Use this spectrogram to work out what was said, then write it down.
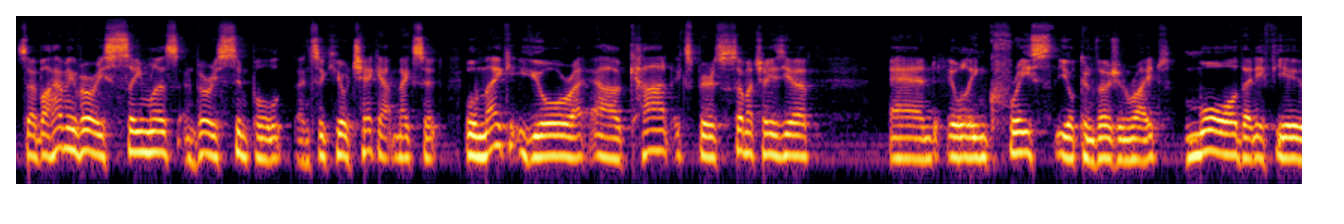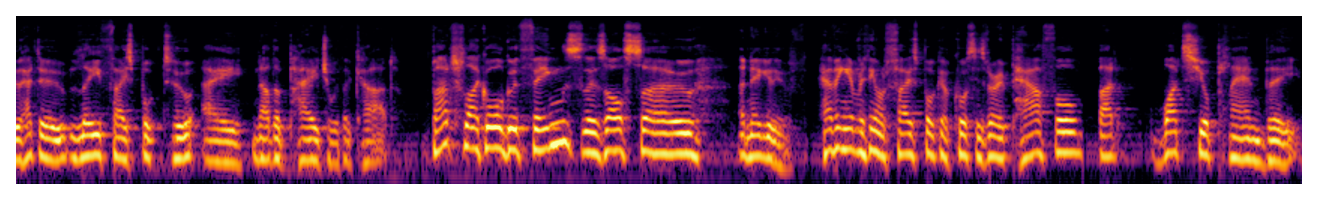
So by having a very seamless and very simple and secure checkout makes it will make your uh, cart experience so much easier and it will increase your conversion rate more than if you had to leave Facebook to a, another page with a cart. But like all good things, there's also a negative. Having everything on Facebook, of course, is very powerful, but what's your plan B?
